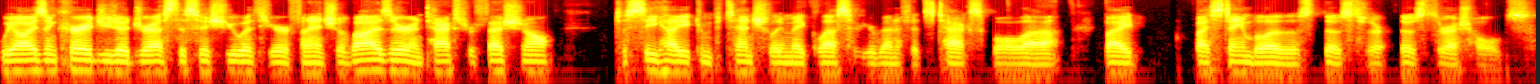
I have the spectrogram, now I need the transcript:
we always encourage you to address this issue with your financial advisor and tax professional to see how you can potentially make less of your benefits taxable uh, by by staying below those those those thresholds.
